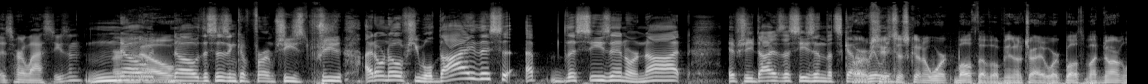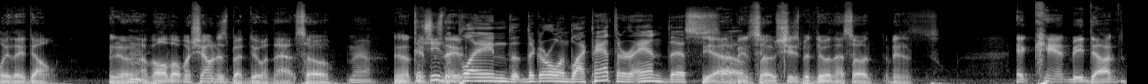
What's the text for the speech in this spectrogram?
is her last season? No, no? no, this isn't confirmed. She's she. I don't know if she will die this ep- this season or not. If she dies this season, that's gonna Or if really. she's just going to work both of them, you know, try to work both of them. But normally they don't. You know, hmm. although Michonne has been doing that, so Yeah. you know, because she's they- been playing the, the girl in Black Panther and this. Yeah, so- I mean, so she's been doing that. So I mean, it's, it can be done.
